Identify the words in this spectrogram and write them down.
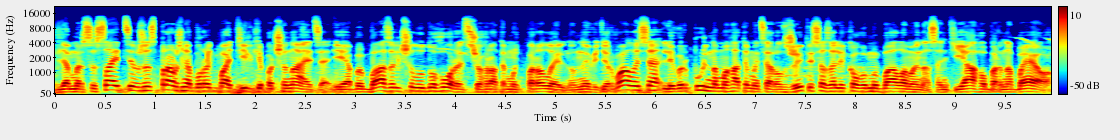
Для мерсисайдців вже справжня боротьба тільки починається. І аби Базель чи Лудогорець, що гратимуть паралельно, не відірвалися, Ліверпуль намагатиметься розжитися заліковими балами на Сантьяго Бернабео.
